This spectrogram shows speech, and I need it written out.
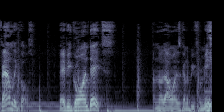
Family goals. Maybe go on dates. I know that one is gonna be for me.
